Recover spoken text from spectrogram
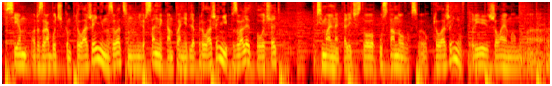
всем разработчикам приложений. Называется он универсальной кампанией для приложений и позволяет получать максимальное количество установок своего приложения при, желаемом, э,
